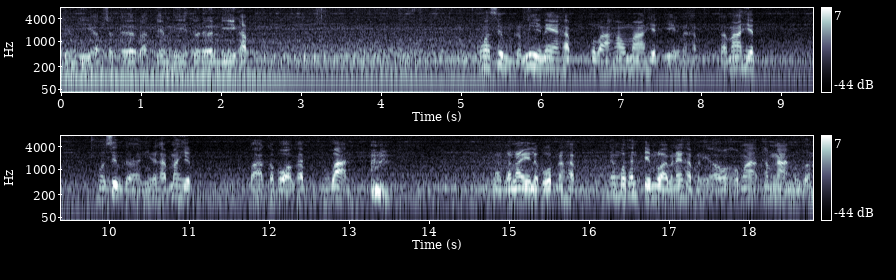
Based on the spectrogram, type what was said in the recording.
เต็มดีครับสเตอร์ก็เต็มดีตัวเดินดีครับ หัวซึมกับมีแน่ครับเพราะว่าเฮามาเฮ็ดเองนะครับก็มาเฮ็ดหัวซึมกับอันนี้นะครับ มาเฮ็ดปากกระบอกครับหมู่บ้านแล้วก็ไล่ระบบนะครับยังบ่ทันเต็มร้อยไปานครับอันนี้เอาเอามาทำงานมือก่อน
